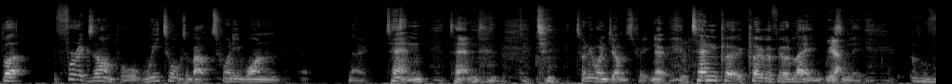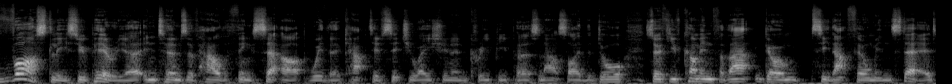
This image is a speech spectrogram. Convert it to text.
But for example, we talked about 21 uh, no, 10, 10, 21 Jump Street, no, 10 Clo- Cloverfield Lane recently. Vastly superior in terms of how the thing's set up with a captive situation and creepy person outside the door. So if you've come in for that, go and see that film instead.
